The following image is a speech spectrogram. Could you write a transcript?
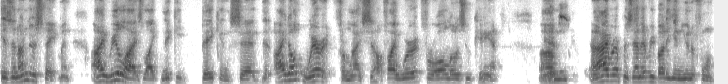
is an understatement. I realize, like Nicky Bacon said, that I don't wear it for myself. I wear it for all those who can't. Um, Yes. And I represent everybody in uniform.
